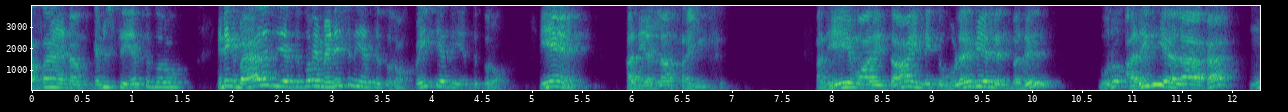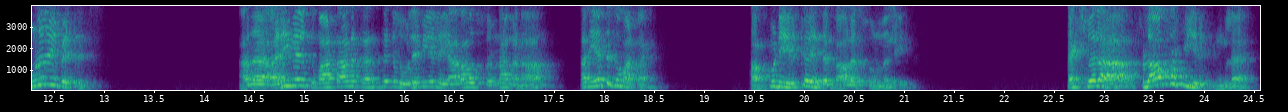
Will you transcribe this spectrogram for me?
ரசாயனம் கெமிஸ்ட்ரி ஏத்துக்கிறோம் இன்னைக்கு பயாலஜி ஏத்துக்கிறோம் மெடிசன் ஏத்துக்கிறோம் வைத்தியத்தை ஏத்துக்கிறோம். ஏன்? அது எல்லாம் சயின்ஸ் அதே மாதிரி தான் இன்னைக்கு உளவியல் என்பது ஒரு அறிவியலாக முழுமை பெற்றுச்சு. அத அறிவியலுக்கு மாட்டான கருத்துக்கள் உளவியல் யாராவது சொன்னாங்கன்னா அதை ஏத்துக்க மாட்டாங்க. அப்படி இருக்கிற இந்த கால சூழ்நிலை. ஆக்சுவலா பிலாசபி இருக்குங்களே.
